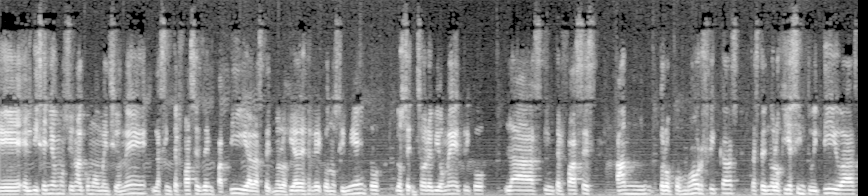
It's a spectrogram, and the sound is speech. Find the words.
eh, el diseño emocional, como mencioné, las interfaces de empatía, las tecnologías de reconocimiento, los sensores biométricos, las interfaces antropomórficas, las tecnologías intuitivas,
